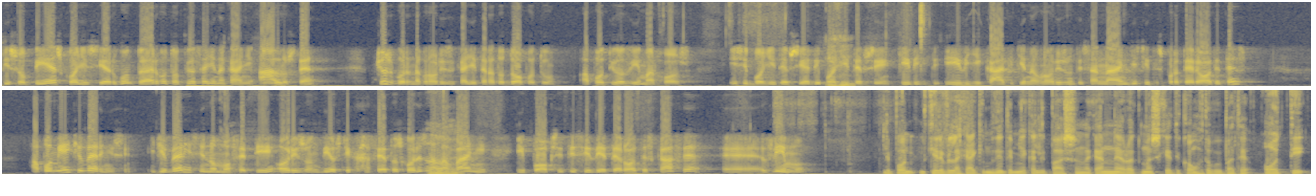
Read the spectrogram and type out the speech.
τις οποίες κολλησιεργούν το έργο το οποίο θέλει να κάνει. Άλλωστε, ποιος μπορεί να γνωρίζει καλύτερα τον τόπο του από ότι ο Δήμαρχος η συμπολίτευση, η αντιπολίτευση και οι ίδιοι κάτοικοι να γνωρίζουν τις ανάγκες και τις προτεραιότητες; Από μια κυβέρνηση. Η κυβέρνηση νομοθετεί οριζοντίως και καθέτος χωρίς να ναι. λαμβάνει υπόψη τις ιδιαιτερότητες κάθε ε, Δήμου. Λοιπόν, κύριε Βλακάκη, μου δίνετε μια καλή πάσα να κάνω ένα ερώτημα σχετικό με αυτό που είπατε, ότι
